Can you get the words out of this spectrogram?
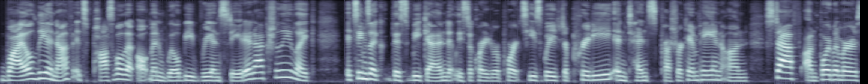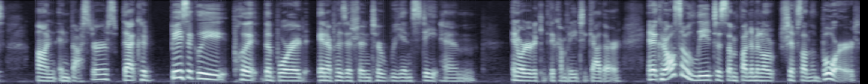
wildly enough, it's possible that Altman will be reinstated, actually. Like, it seems like this weekend, at least according to reports, he's waged a pretty intense pressure campaign on staff, on board members, on investors that could basically put the board in a position to reinstate him in order to keep the company together. And it could also lead to some fundamental shifts on the board.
